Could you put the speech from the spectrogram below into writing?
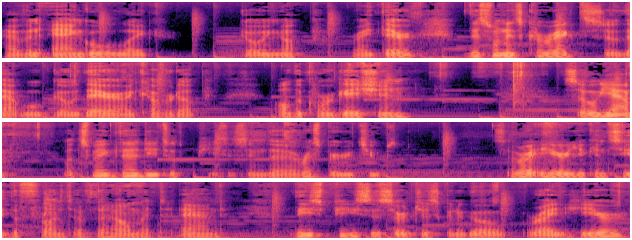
have an angle like going up right there. This one is correct, so that will go there. I covered up all the corrugation. So yeah, let's make the detailed pieces in the respiratory tubes. So right here you can see the front of the helmet and these pieces are just gonna go right here.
